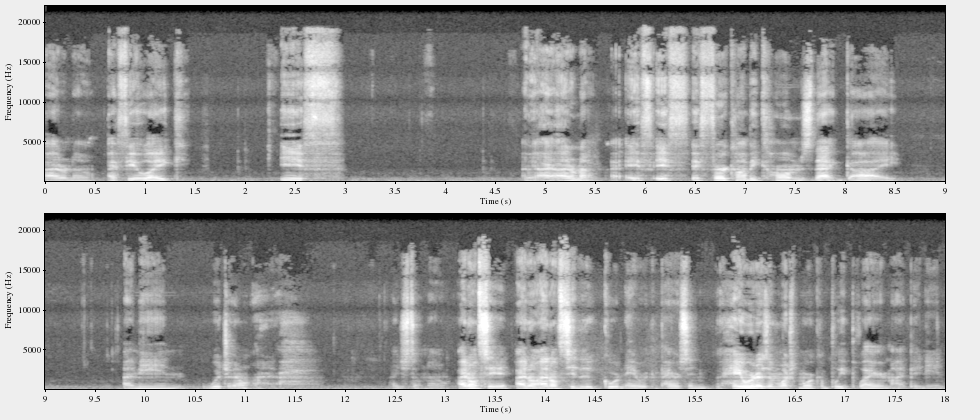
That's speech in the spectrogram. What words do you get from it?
I don't know. I feel like if I mean I, I don't know. If if if Furkan becomes that guy, I mean, which I don't I just don't know. I don't see it. I don't I don't see the Gordon Hayward comparison. Hayward is a much more complete player in my opinion.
